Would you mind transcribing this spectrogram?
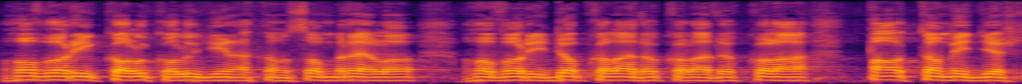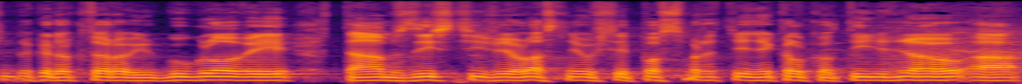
hovorí, kolko lidí na tom zomrelo, hovorí dokola, dokola, dokola, potom jdeš k doktorovi Googlovi, tam zjistí, že vlastně už si po smrti několik týdnů a,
